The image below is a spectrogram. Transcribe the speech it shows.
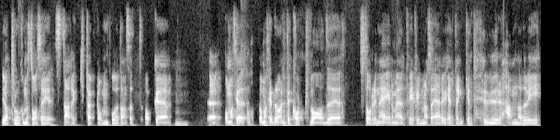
jag tror kommer stå sig stark tvärtom på ett annat sätt. Och, eh, eh, om, man ska, om man ska dra lite kort vad eh, storyn är i de här tre filmerna så är det ju helt enkelt hur hamnade vi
